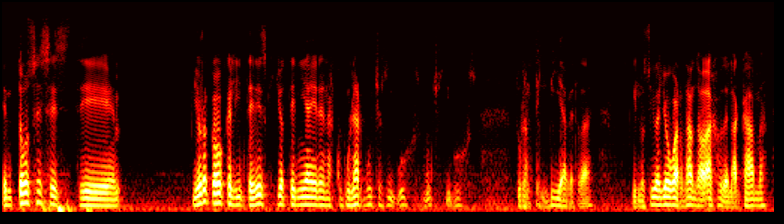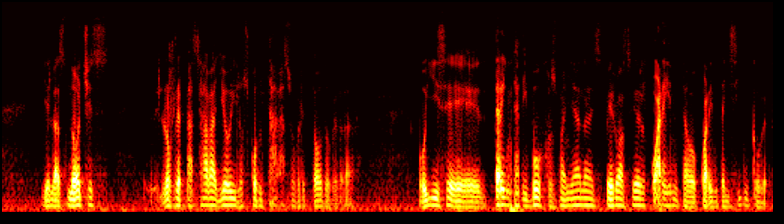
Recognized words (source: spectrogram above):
Entonces, este, yo recuerdo que el interés que yo tenía era en acumular muchos dibujos, muchos dibujos durante el día, ¿verdad? Y los iba yo guardando abajo de la cama y en las noches los repasaba yo y los contaba sobre todo, ¿verdad? Hoy hice 30 dibujos, mañana espero hacer 40 o 45, ¿verdad?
